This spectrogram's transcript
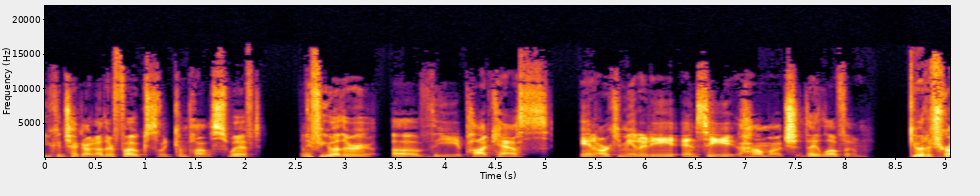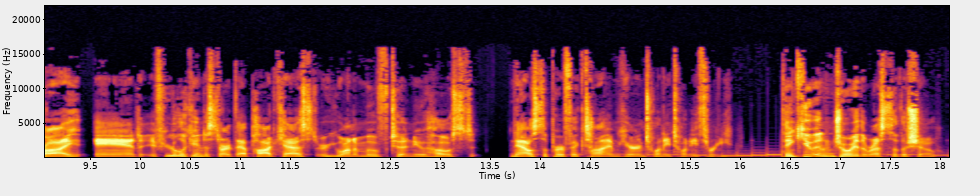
You can check out other folks like Compile Swift and a few other of the podcasts in our community and see how much they love them give it a try. And if you're looking to start that podcast or you want to move to a new host, now's the perfect time here in 2023. Thank you and enjoy the rest of the show.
